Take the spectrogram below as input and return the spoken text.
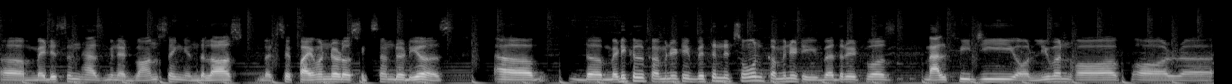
uh, medicine has been advancing in the last, let's say, 500 or 600 years, uh, the medical community within its own community, whether it was Malpighi or Leeuwenhoek or uh,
